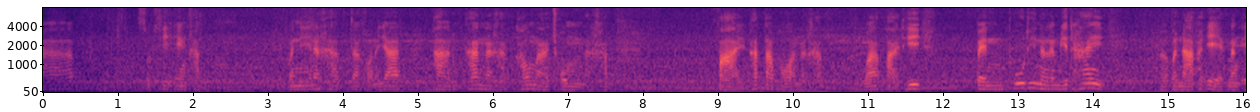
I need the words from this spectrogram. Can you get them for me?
รับ สุดที่เองครับ วันนี้นะครับจะขออนุญาตพาทุกท่านนะครับ เข้ามาชมนะครับ ฝ่ายพัตตาพรนะครับ หรือว่าฝ่ายที่เป็นผู้ที่นรมิตให้บรรดาพระเอกนางเอ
